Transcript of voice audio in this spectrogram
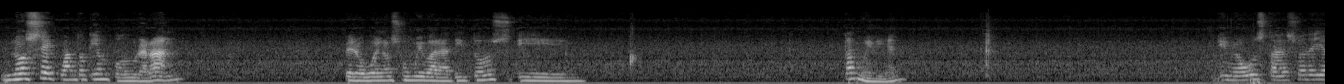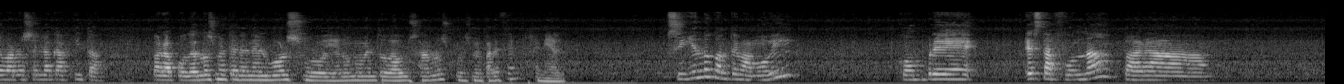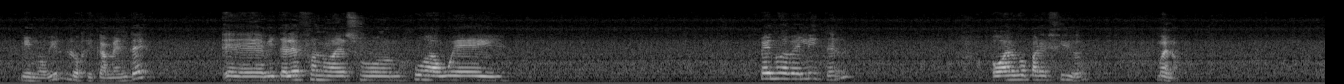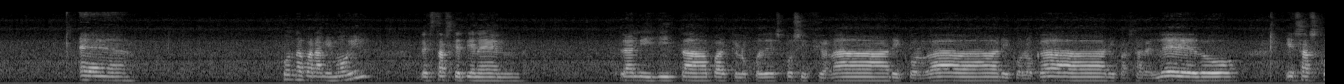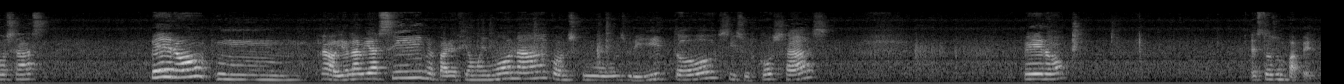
No sé cuánto tiempo durarán, pero bueno, son muy baratitos y están muy bien. Y me gusta eso de llevarlos en la cajita para poderlos meter en el bolso y en un momento dado usarlos, pues me parece genial. Siguiendo con tema móvil, compré esta funda para mi móvil, lógicamente. Eh, mi teléfono es un Huawei P9 Little o algo parecido. Bueno, eh, funda para mi móvil, de estas que tienen la anillita para que lo puedes posicionar y colgar y colocar y pasar el dedo y esas cosas. Pero, mm, claro, yo la vi así, me pareció muy mona, con sus brillitos y sus cosas. Pero, esto es un papel.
